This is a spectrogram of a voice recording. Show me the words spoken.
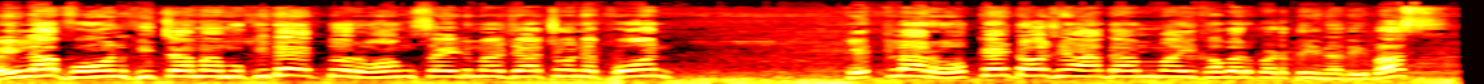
પહેલા ફોન ખીચામાં મૂકી દે, એક તો રોંગ સાઈડમાં જાચો ને ફોન. કેટલા રોકેટો છે આ ગામમાં એ ખબર પડતી નથી. બસ.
